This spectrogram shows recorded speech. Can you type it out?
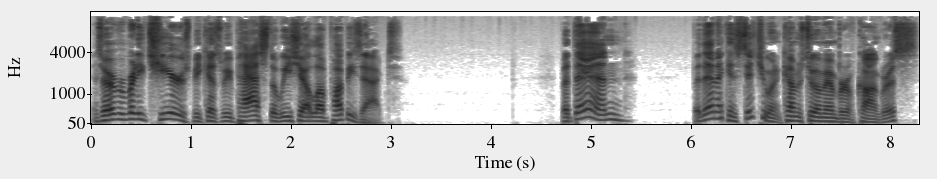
And so everybody cheers because we passed the We Shall Love Puppies Act. But then, but then a constituent comes to a member of Congress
